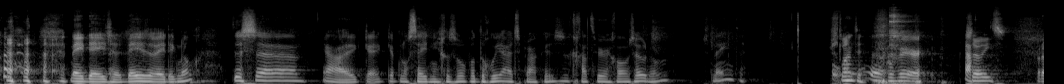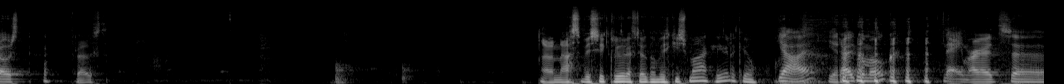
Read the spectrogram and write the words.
nee, deze, deze weet ik nog. Dus eh, ja, ik, ik heb nog steeds niet gezocht wat de goede uitspraak is. Dus ik ga het weer gewoon zo doen. Sleente. Slante. Ongeveer. Zoiets. Proost. Proost. Nou, naast de whiskykleur heeft hij ook een whisky smaak. Heerlijk joh. Ja, hè? je ruikt hem ook. Nee, maar het, eh,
